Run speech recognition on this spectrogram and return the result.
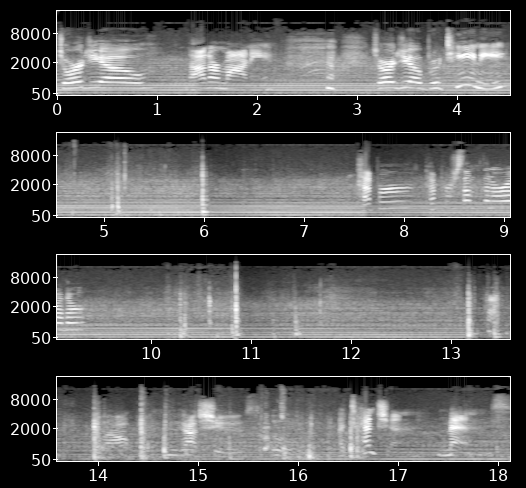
Giorgio, not Armani. Giorgio Brutini. Pepper, pepper something or other. Huh. Well, we got shoes. Ooh. Attention, men's.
